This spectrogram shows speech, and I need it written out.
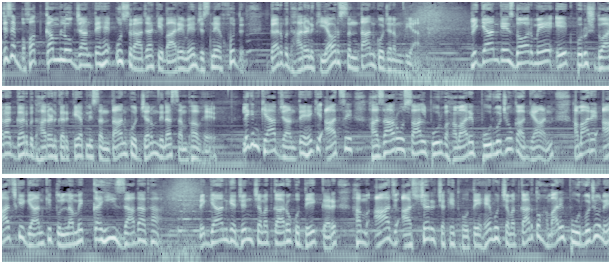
जिसे बहुत कम लोग जानते हैं उस राजा के बारे में जिसने खुद गर्भ धारण किया और संतान को जन्म दिया। विज्ञान के इस दौर में एक पुरुष द्वारा गर्भ धारण करके अपनी संतान को जन्म देना संभव है। लेकिन क्या आप जानते हैं कि आज से हज़ारों साल पूर्व हमारे पूर्वजों का ज्ञान हमारे आज के ज्ञान की तुलना में कहीं ज़्यादा था। विज्ञान के जिन चमत्कारों को देखकर हम आज आश्चर्यचकित होते हैं, वो चमत्कार तो हमारे पूर्वजों ने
